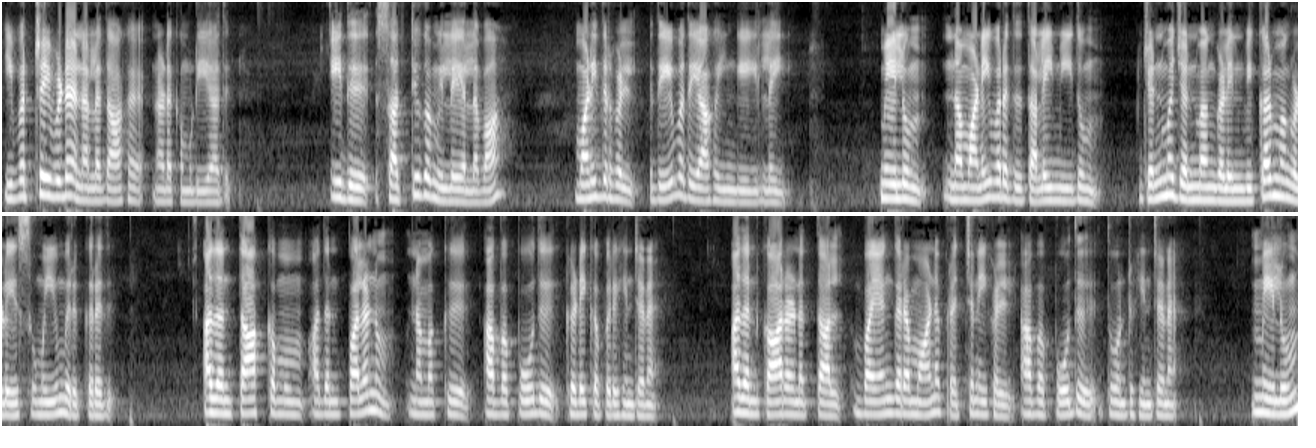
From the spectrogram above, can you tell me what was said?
இவற்றை விட நல்லதாக நடக்க முடியாது. இது சத்தியுகம் இல்லை அல்லவா? மனிதர்கள் தேவதையாக இங்கே இல்லை. மேலும் நம் அனைவரது தலை மீதும் ஜென்ம ஜென்மங்களின் விகர்மங்களுடைய சுமையும் இருக்கிறது. அதன் தாக்கமும் அதன் பலனும் நமக்கு அவ்வப்போது கிடைக்கப்பெறுகின்றன. அதன் காரணத்தால் பயங்கரமான பிரச்சனைகள் அவ்வப்போது தோன்றுகின்றன. மேலும்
